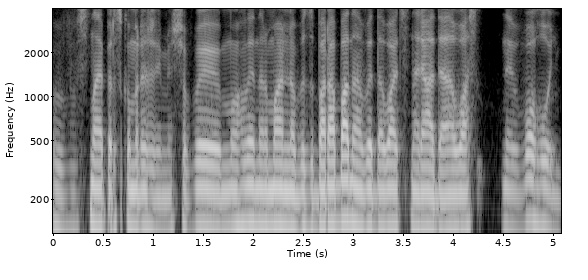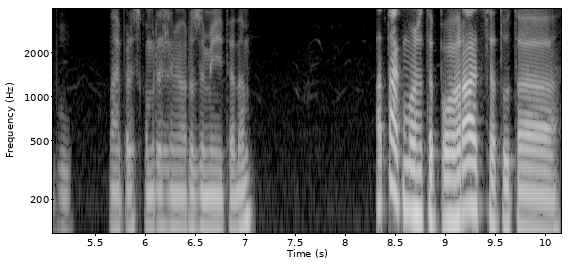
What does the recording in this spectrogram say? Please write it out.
в снайперському режимі, щоб ви могли нормально без барабана видавати снаряди, а у вас не вогонь був в снайперському режимі, розумієте, да? А так можете погратися тут, а,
